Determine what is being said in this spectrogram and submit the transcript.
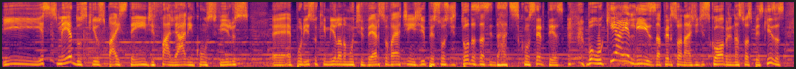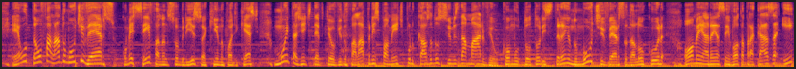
E esses medos que os pais têm de falharem com os filhos, é, é por isso que Mila no Multiverso vai atingir pessoas de todas as idades, com certeza. Bom, o que a Elisa, a personagem, descobre nas suas pesquisas é o tão falado multiverso. Comecei falando sobre isso aqui no podcast podcast, muita gente deve ter ouvido falar, principalmente por causa dos filmes da Marvel, como Doutor Estranho no Multiverso da Loucura, Homem-Aranha Sem Volta para Casa e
